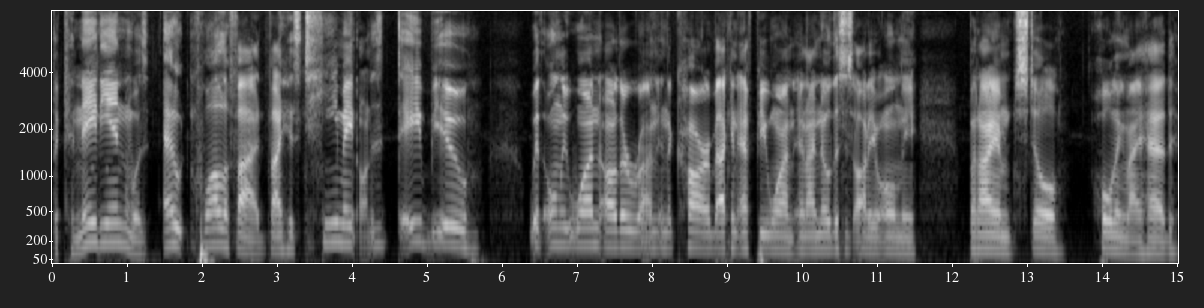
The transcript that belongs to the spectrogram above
the Canadian was out qualified by his teammate on his debut with only one other run in the car back in FP1. And I know this is audio only, but I am still holding my head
